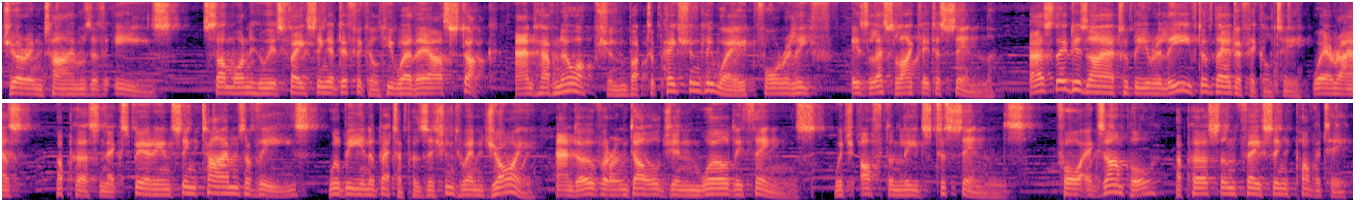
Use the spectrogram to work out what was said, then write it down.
during times of ease. Someone who is facing a difficulty where they are stuck, and have no option but to patiently wait for relief, is less likely to sin, as they desire to be relieved of their difficulty. Whereas, a person experiencing times of these will be in a better position to enjoy and overindulge in worldly things, which often leads to sins. For example, a person facing poverty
